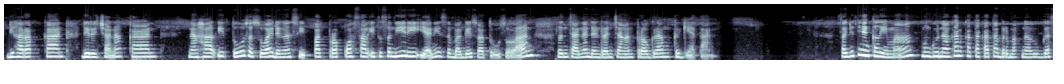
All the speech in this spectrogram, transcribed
Diharapkan, direncanakan, Nah, hal itu sesuai dengan sifat proposal itu sendiri, yakni sebagai suatu usulan, rencana, dan rancangan program kegiatan. Selanjutnya yang kelima, menggunakan kata-kata bermakna lugas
